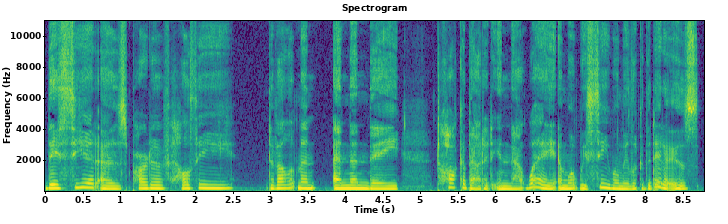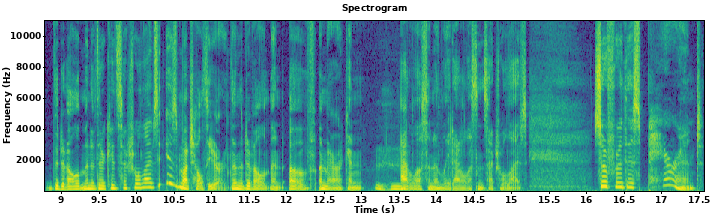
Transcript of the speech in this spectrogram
They see it as part of healthy development and then they talk about it in that way. And what we see when we look at the data is the development of their kids' sexual lives is much healthier than the development of American mm-hmm. adolescent and late adolescent sexual lives. So for this parent,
